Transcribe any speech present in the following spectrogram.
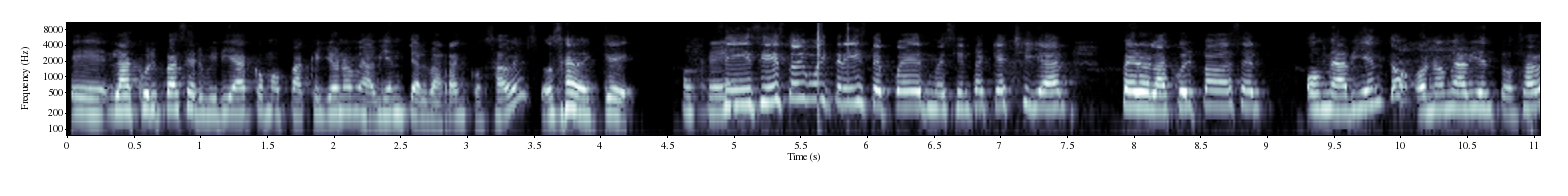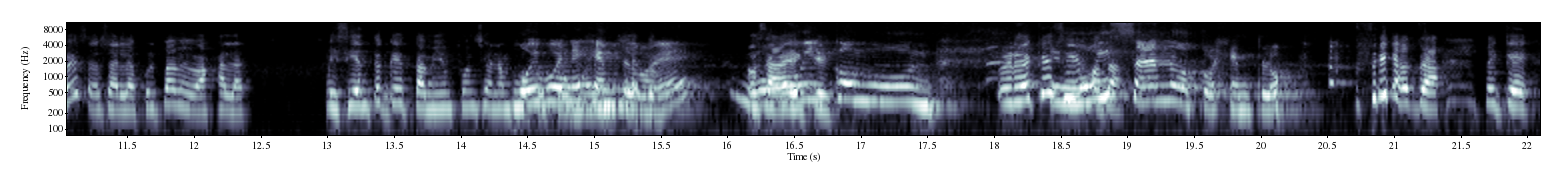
eh, la culpa serviría como para que yo no me aviente al barranco, ¿sabes? O sea, de que sí, sí estoy muy triste, pues me siento aquí a chillar, pero la culpa va a ser o me aviento o no me aviento, ¿sabes? O sea, la culpa me va a jalar. Y siento que también funciona un poco. Muy buen ejemplo, ¿eh? O muy común. ¿Verdad que sí? Muy sano tu ejemplo. Sí, o sea, de que,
